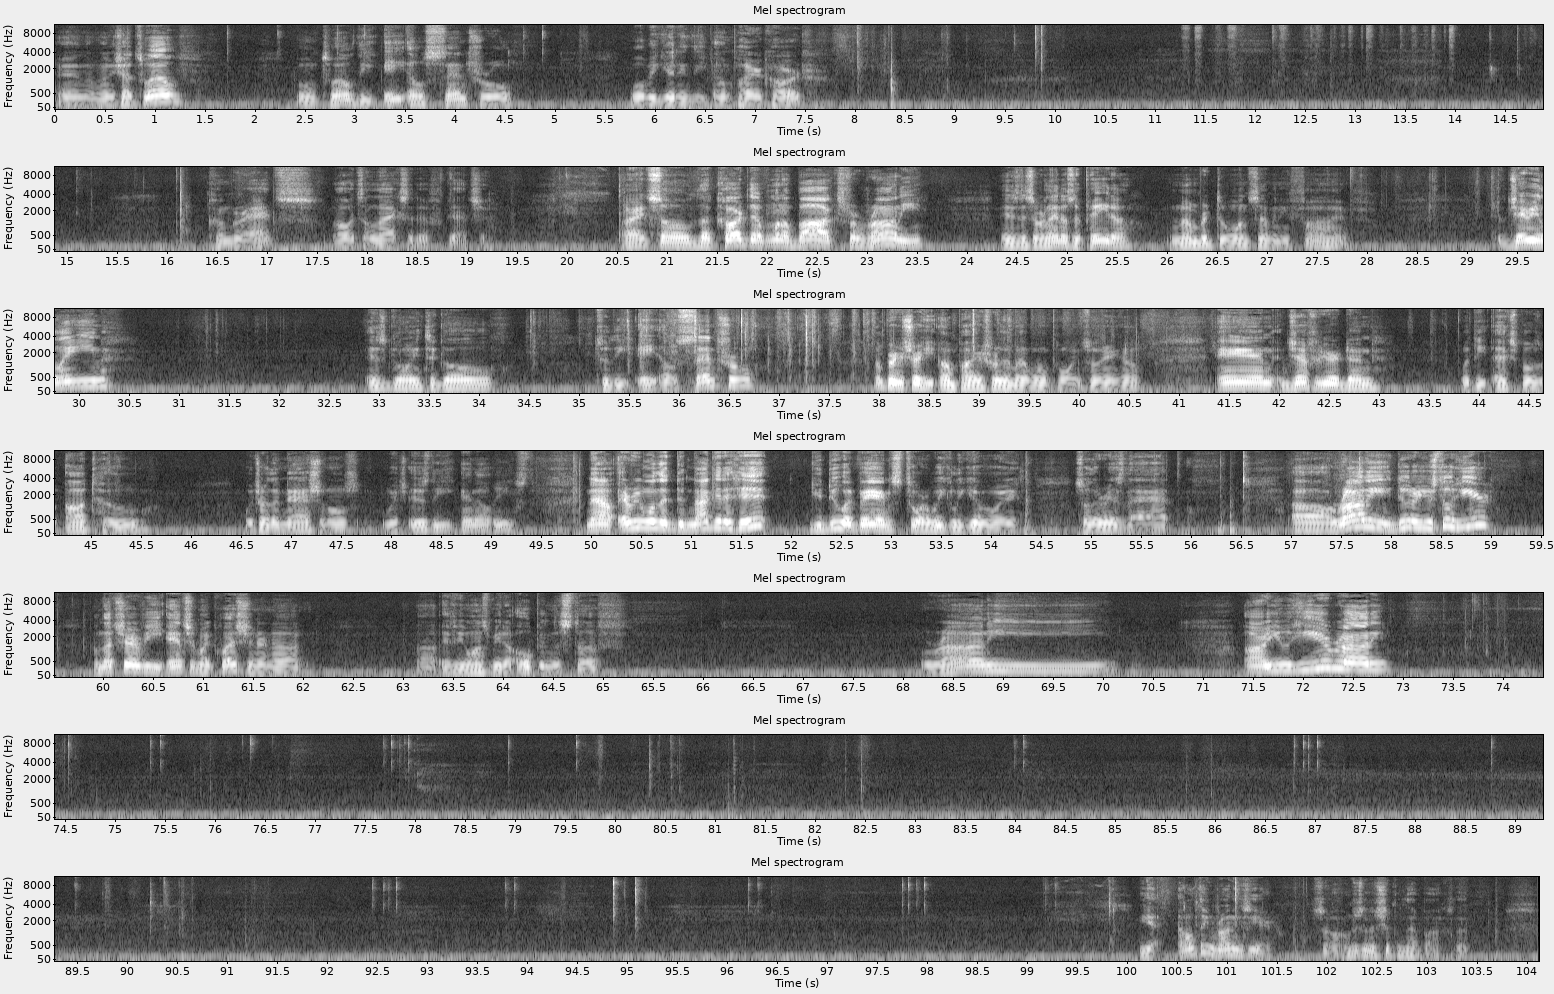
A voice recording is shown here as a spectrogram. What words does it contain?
And the money shot 12. Boom, 12. The AL Central will be getting the umpire card. Congrats. Oh, it's a laxative. Gotcha. All right, so the card that won a box for Ronnie is this Orlando Cepeda, numbered to 175. Jerry Layne is going to go to the AL Central. I'm pretty sure he umpires for them at one point, so there you go. And Jeff Reardon with the Expos Auto which are the Nationals, which is the NL East. Now, everyone that did not get a hit, you do advance to our weekly giveaway. So there is that. Uh, Ronnie, dude, are you still here? I'm not sure if he answered my question or not. Uh, if he wants me to open this stuff. Ronnie. Are you here, Ronnie? Yeah, I don't think Ronnie's here. So I'm just going to ship him that box then.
